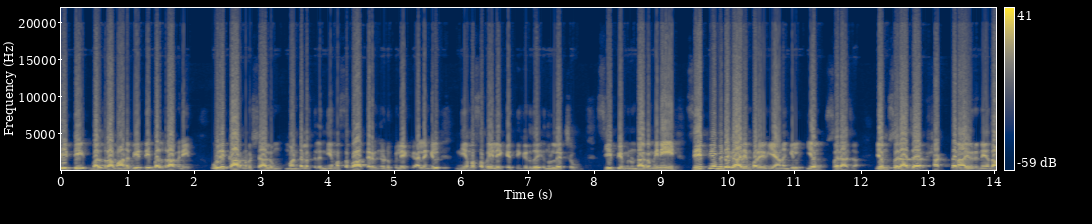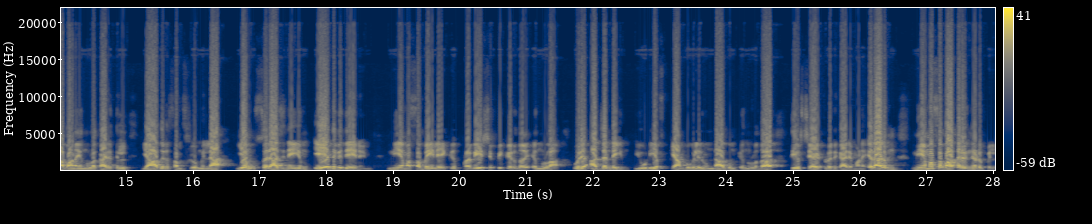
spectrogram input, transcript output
വി ടി ബൽറാമാണ്. വി ടി ബൽറാമിനെയും ഒരു കാരണവശാലും മണ്ഡലത്തിലെ നിയമസഭാ തെരഞ്ഞെടുപ്പിലേക്ക് അല്ലെങ്കിൽ നിയമസഭയിലേക്ക് എത്തിക്കരുത് എന്നുള്ള ലക്ഷ്യവും സി പി എമ്മിനുണ്ടാകും. ഇനി സി പി എമ്മിന്റെ കാര്യം പറയുകയാണെങ്കിൽ എം സ്വരാജ. എം സ്വരാജ് ശക്തനായ ഒരു നേതാവാണ് എന്നുള്ള കാര്യത്തിൽ യാതൊരു സംശയവുമില്ല. എം സ്വരാജിനെയും ഏത് വിധേയനെയും നിയമസഭയിലേക്ക് പ്രവേശിപ്പിക്കരുത് എന്നുള്ള ഒരു അജണ്ടയും യു ഡി എഫ് ക്യാമ്പുകളിൽ ഉണ്ടാകും എന്നുള്ളത് തീർച്ചയായിട്ടുള്ള ഒരു കാര്യമാണ്. ഏതായാലും നിയമസഭാ തെരഞ്ഞെടുപ്പിൽ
